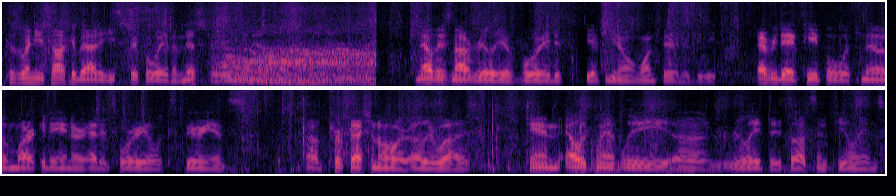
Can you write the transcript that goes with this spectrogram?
Because when you talk about it, you strip away the mystery. You know? Now there's not really a void if, if you don't want there to be. Everyday people with no marketing or editorial experience, uh, professional or otherwise, can eloquently uh, relate their thoughts and feelings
